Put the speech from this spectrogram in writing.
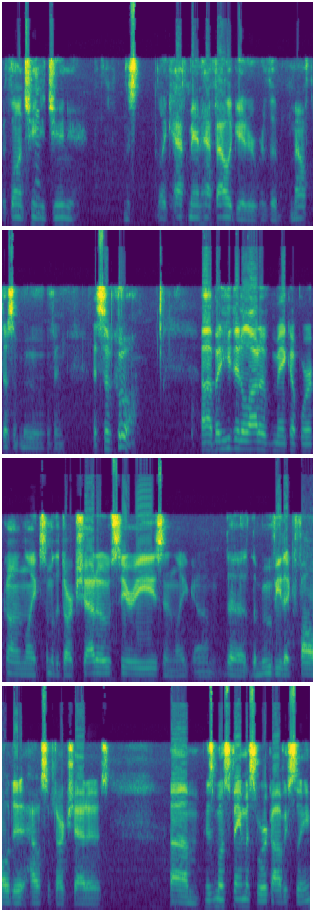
with Lon Chaney Jr. And this like half man, half alligator, where the mouth doesn't move, and it's so cool. Uh, but he did a lot of makeup work on like some of the Dark Shadows series and like um, the the movie that followed it, House of Dark Shadows. Um, his most famous work, obviously,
